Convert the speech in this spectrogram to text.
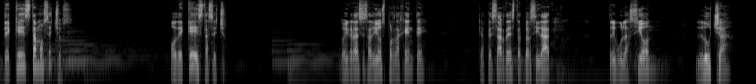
¿de qué estamos hechos? ¿O de qué estás hecho? Doy gracias a Dios por la gente que a pesar de esta adversidad, tribulación, lucha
